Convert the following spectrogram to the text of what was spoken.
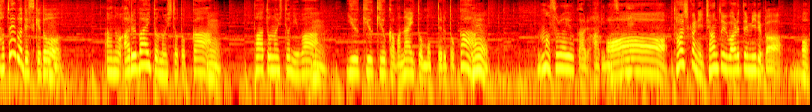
例えばですけど、うん、あのアルバイトの人とか、うん、パートの人には、有給休暇はないと思ってるとか、まあそれはよくあるありますよね。確かにちゃんと言われてみれば、うん、あ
